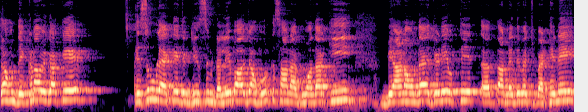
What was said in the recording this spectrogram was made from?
ਤਾਂ ਹੁਣ ਦੇਖਣਾ ਹੋਵੇਗਾ ਕਿ ਇਸ ਨੂੰ ਲੈ ਕੇ ਜਗਜੀਤ ਸਿੰਘ ਡੱਲੇਵਾਲ ਜਾਂ ਹੋਰ ਕਿਸਾਨ ਆਗੂਆਂ ਦਾ ਕੀ ਬਿਆਨ ਆਉਂਦਾ ਹੈ, ਜਿਹੜੇ ਉੱਥੇ ਧਰਨੇ ਦੇ ਵਿੱਚ ਬੈਠੇ ਨੇ।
